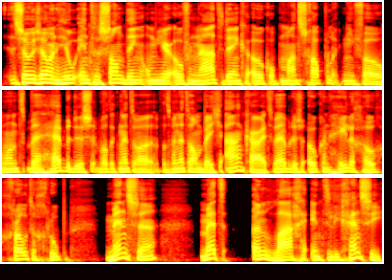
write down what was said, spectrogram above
sowieso een heel interessant ding om hierover na te denken, ook op maatschappelijk niveau. Want we hebben dus, wat, ik net al, wat we net al een beetje aankaart, we hebben dus ook een hele grote groep mensen met een lage intelligentie.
